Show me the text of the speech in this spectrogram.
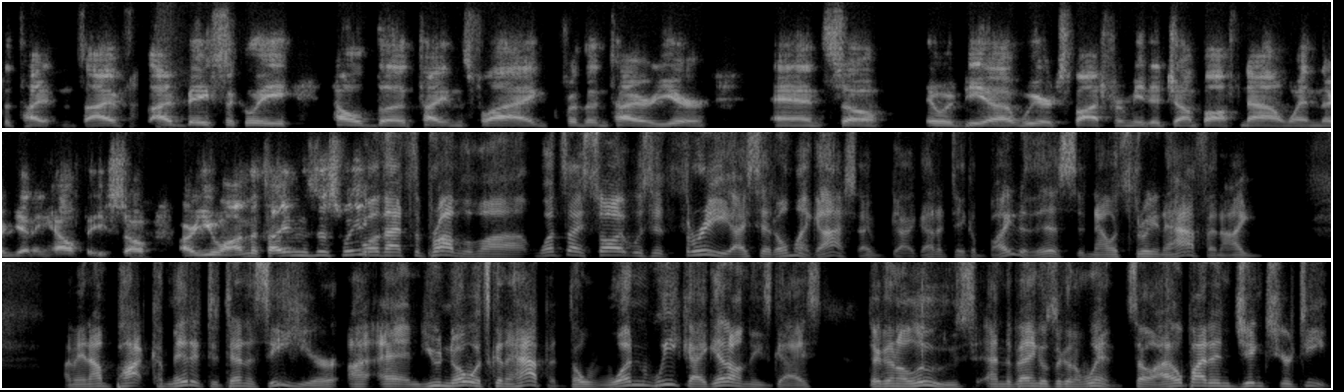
the Titans. I've I've basically held the Titans flag for the entire year, and so it would be a weird spot for me to jump off now when they're getting healthy. So, are you on the Titans this week? Well, that's the problem. Uh, once I saw it was at three, I said, "Oh my gosh, I've, I got to take a bite of this." And now it's three and a half, and I, I mean, I'm pot committed to Tennessee here, uh, and you know what's going to happen. The one week I get on these guys, they're going to lose, and the Bengals are going to win. So I hope I didn't jinx your team.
